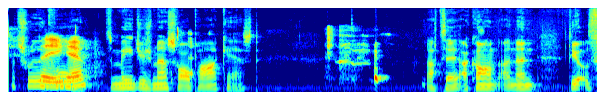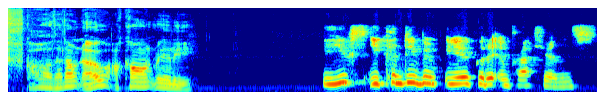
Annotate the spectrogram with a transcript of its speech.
That's really There you cool. go. It's a Major's Mess Hall podcast. That's it. I can't. And then the God, I don't know. I can't really. You you can do you're good at impressions.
